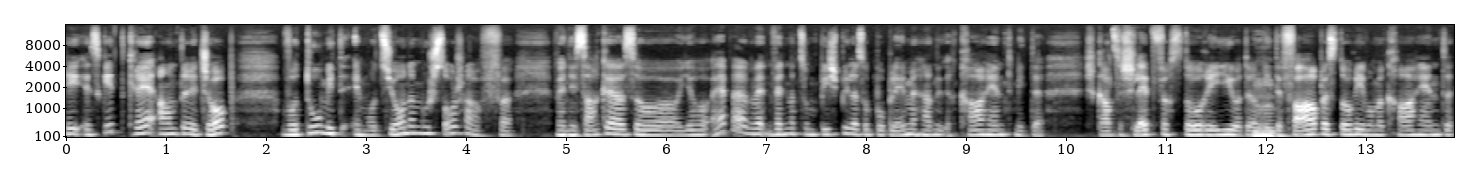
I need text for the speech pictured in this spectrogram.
es gibt keinen anderen Job, wo du mit Emotionen musst so arbeiten Wenn ich sage, so, ja, eben, wenn, wenn wir zum Beispiel so Probleme haben, hatten mit der ganzen Schlepfer-Story oder Mhm. mit der Farben-Story, die wir hatten,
